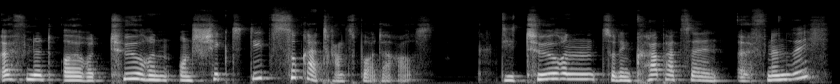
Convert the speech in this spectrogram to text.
öffnet eure Türen und schickt die Zuckertransporter raus. Die Türen zu den Körperzellen öffnen sich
